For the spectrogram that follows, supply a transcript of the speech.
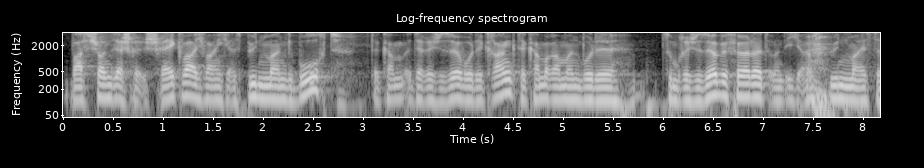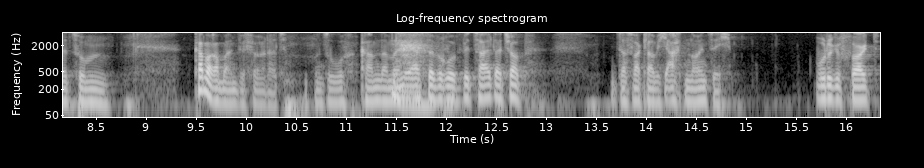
Was schon sehr schrä- schräg war, ich war eigentlich als Bühnenmann gebucht. Der, Kam der Regisseur wurde krank, der Kameramann wurde zum Regisseur befördert und ich als Bühnenmeister zum Kameramann befördert. Und so kam dann mein erster bezahlter Job. Das war, glaube ich, 98. Wurde gefragt,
